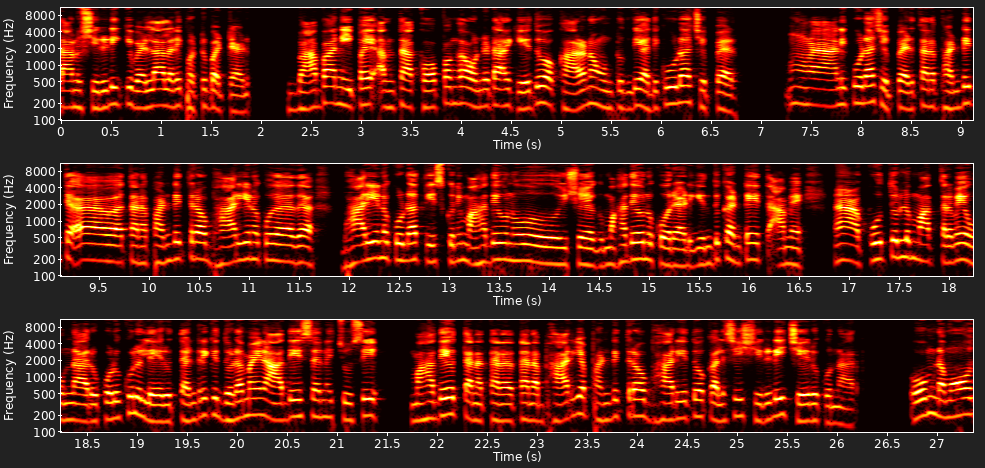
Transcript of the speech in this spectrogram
తాను షిరిడీకి వెళ్ళాలని పట్టుబట్టాడు. బాబా నీపై అంత కోపంగా ఉండటానికి ఏదో కారణం ఉంటుంది అది కూడా చెప్పారు. అని కూడా చెప్పాడు. తన పండిత తన పండితరావు భార్యను భార్యను కూడా తీసుకుని మహదేవును షే- మహదేవును కోరాడు. ఎందుకంటే ఆమె కూతుళ్ళు మాత్రమే ఉన్నారు కొడుకులు లేరు. తండ్రికి దృఢమైన ఆదేశాన్ని చూసి మహదేవ్ తన తన తన భార్య పండితరావు భార్యతో కలిసి షిరిడి చేరుకున్నారు. ఓం నమో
